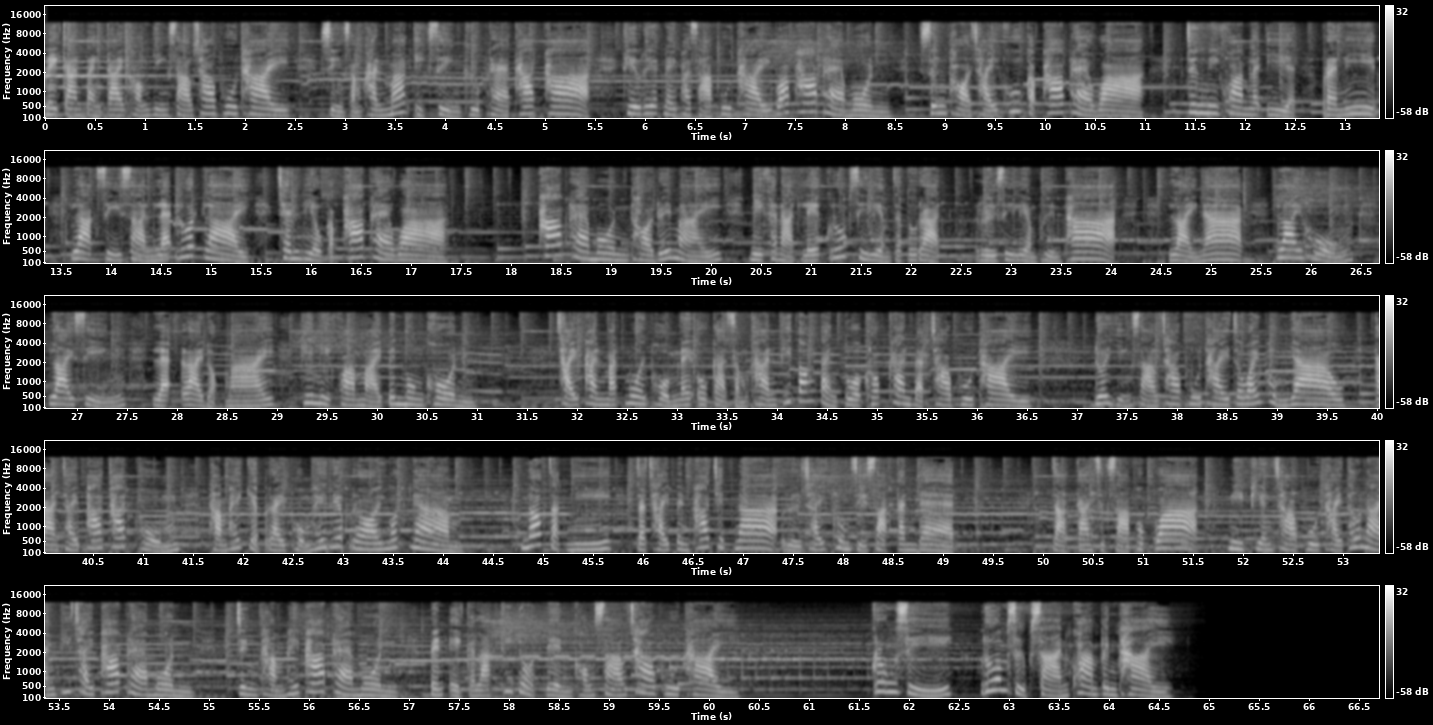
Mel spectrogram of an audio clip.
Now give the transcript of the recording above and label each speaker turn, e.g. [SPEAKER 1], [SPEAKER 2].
[SPEAKER 1] ในการแต่งกายของหญิงสาวชาวภูไทย สิ่งสำคัญมากอีกสิ่งคือแพรคาดผ้า ที่เรียกในภาษาภูไทยว่าผ้าแพรมน ซึ่งทอใช้คู่กับผ้าแพรวา จึงมีความละเอียด ประณีต หลากสีสันและลวดลาย เช่นเดียวกับผ้าแพรวา ผ้าแพรมนทอด้วยไหม มีขนาดเล็กรูปสี่เหลี่ยมจัตุรัส หรือสี่เหลี่ยมผืนผ้า ลายนาค ลายหง ลายสิง และลายดอกไม้ที่มีความหมายเป็นมงคล ใช้พันมัดมวยผมในโอกาสสำคัญที่ต้องแต่งตัวครบครันแบบชาวภูไทย ด้วยหญิงสาวชาวภูไทยจะไว้ผมยาว การใช้ผ้าคาดผมทำให้เก็บไรผมให้เรียบร้อยงดงาม นอกจากนี้จะใช้เป็นผ้าเช็ดหน้าหรือใช้คลุมศีรษะกันแดดจากการศึกษาพบว่า มีเพียงชาวภูไทยเท่านั้นที่ใช้ผ้าแพรมน จึงทำให้ผ้าแพรมนเป็นเอกลักษณ์ที่โดดเด่นของสาวชาวภูไทย กรุงศรีร่วมสืบสารความเป็นไทย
